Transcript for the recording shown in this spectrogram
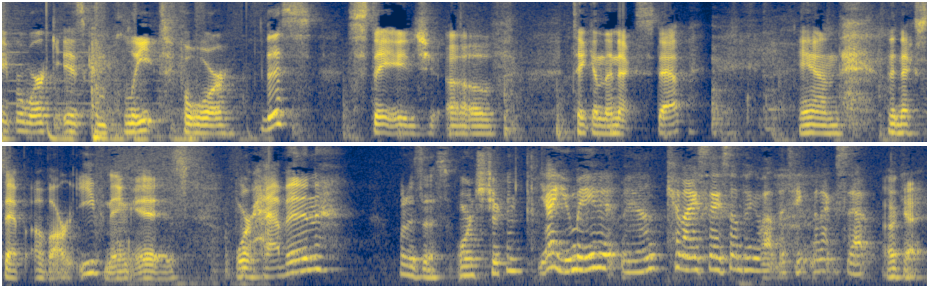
paperwork is complete for this stage of taking the next step. And the next step of our evening is we're having, what is this, orange chicken? Yeah, you made it, man. Can I say something about the take the next step? Okay.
